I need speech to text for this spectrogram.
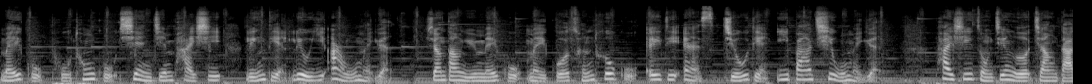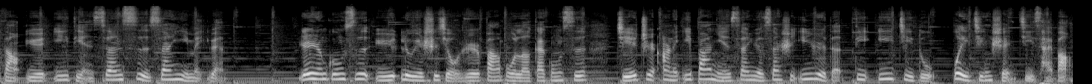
每股普通股现金派息零点六一二五美元，相当于每股美国存托股 ADS 九点一八七五美元，派息总金额将达到约一点三四三亿美元。人人公司于六月十九日发布了该公司截至二零一八年三月三十一日的第一季度未经审计财报。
